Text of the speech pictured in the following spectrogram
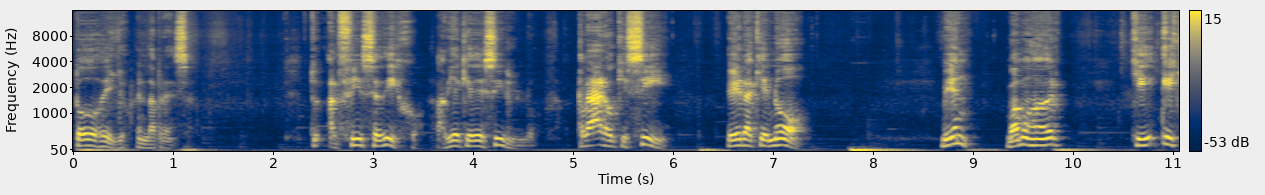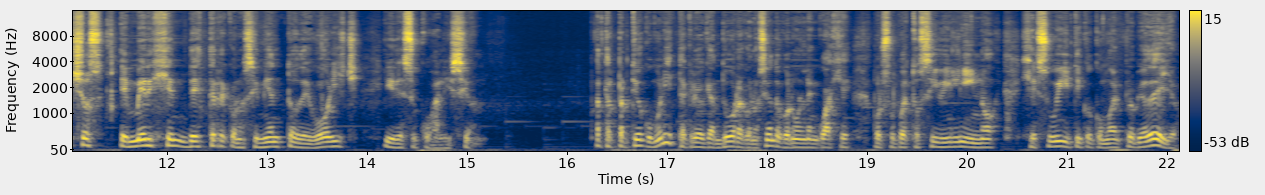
todos ellos en la prensa. Al fin se dijo, había que decirlo. Claro que sí, era que no. Bien, vamos a ver qué hechos emergen de este reconocimiento de Boric y de su coalición. Hasta el Partido Comunista creo que anduvo reconociendo con un lenguaje, por supuesto, civilino, jesuítico, como el propio de ellos.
